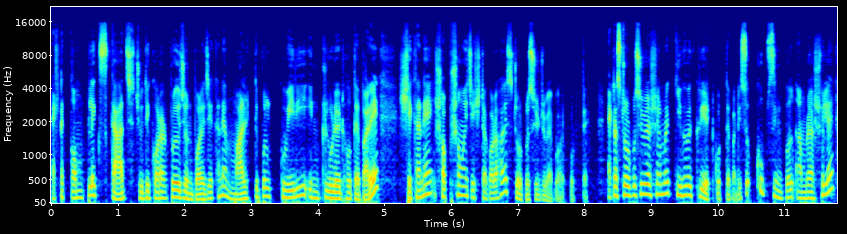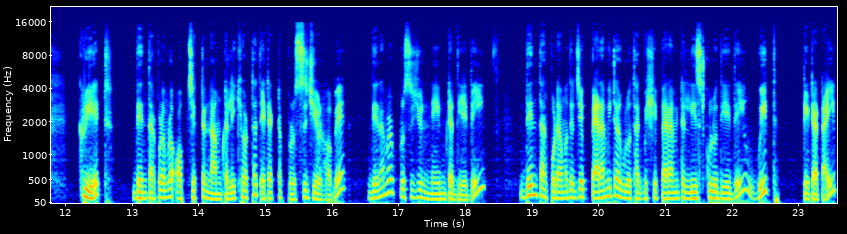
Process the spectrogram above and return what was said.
একটা কমপ্লেক্স কাজ যদি করার প্রয়োজন পড়ে, যেখানে মাল্টিপল কুইরি ইনক্লুডেড হতে পারে, সেখানে সবসময় চেষ্টা করা হয় স্টোর প্রসিডিউর ব্যবহার করতে। একটা স্টোর প্রসিডিউর আসলে আমরা কীভাবে ক্রিয়েট করতে পারি? সো খুব সিম্পল আমরা আসলে ক্রিয়েট দেন তারপর আমরা অবজেক্টের নামটা লিখি, অর্থাৎ এটা একটা প্রসিজিওর হবে। দেন আমরা প্রসিজিওর নেমটা দিয়ে দেই। দেন তারপরে আমাদের যে প্যারামিটারগুলো থাকবে, সেই প্যারামিটার লিস্টগুলো দিয়ে দেই with data type.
